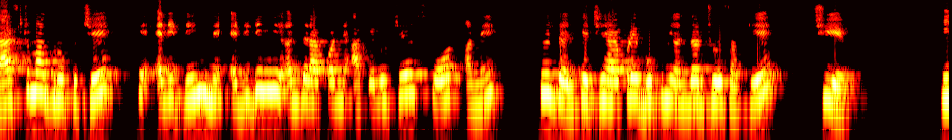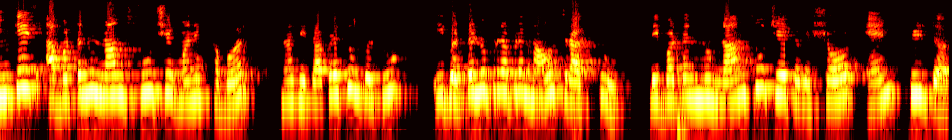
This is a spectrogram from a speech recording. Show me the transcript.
લાસ્ટમાં ગ્રુપ છે કે એડિટિંગ ને એડિટિંગની અંદર આપણને આપેલું છે શોર્ટ અને ફિલ્ટર કે જે આપણે બુકની અંદર જોઈ શકીએ છીએ. ઇનકેસ આ બટનનું નામ શું છે મને ખબર નથી. તો આપણે શું કરશું? એ બટન ઉપર આપણે માઉસ રાખશું. એ બટનનું નામ શું છે? તો કે શોર્ટ એન્ડ ફિલ્ટર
